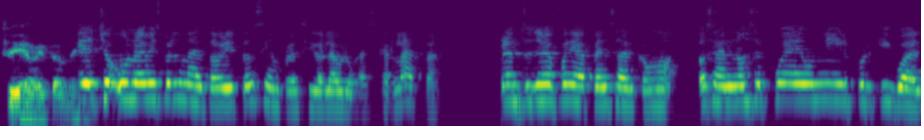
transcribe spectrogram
Sí, a mí De también. hecho, uno de mis personajes favoritos siempre ha sido la bruja escarlata. Pero entonces yo me ponía a pensar como, o sea, no se puede unir porque igual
